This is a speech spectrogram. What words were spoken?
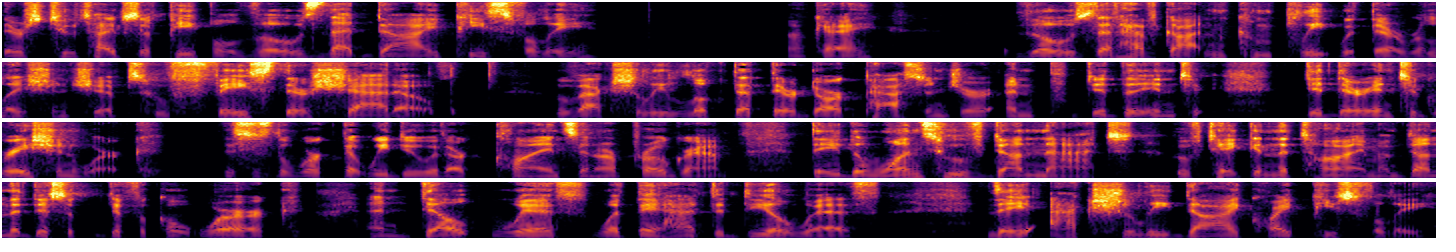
there's two types of people those that die peacefully, okay? Those that have gotten complete with their relationships, who face their shadow, who've actually looked at their dark passenger and did the did their integration work. This is the work that we do with our clients in our program. They, the ones who've done that, who've taken the time, have done the dis- difficult work, and dealt with what they had to deal with, they actually die quite peacefully.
